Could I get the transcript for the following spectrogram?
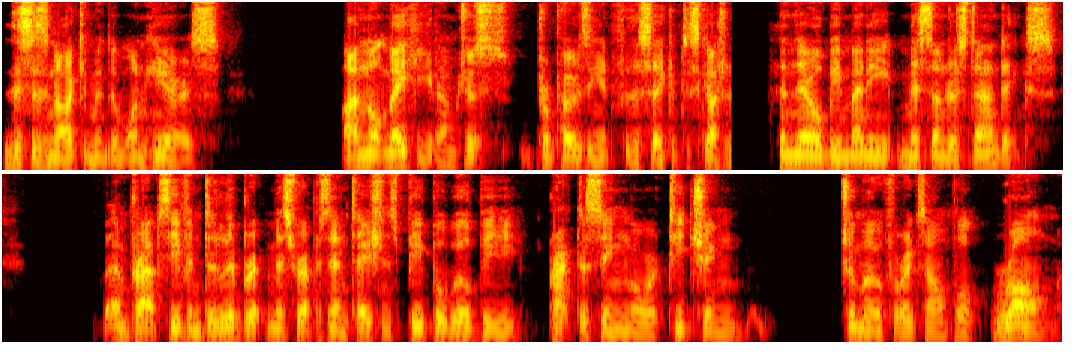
this is an argument that one hears. I'm not making it, I'm just proposing it for the sake of discussion then there will be many misunderstandings and perhaps even deliberate misrepresentations. People will be practicing or teaching Tummo, for example, wrong,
